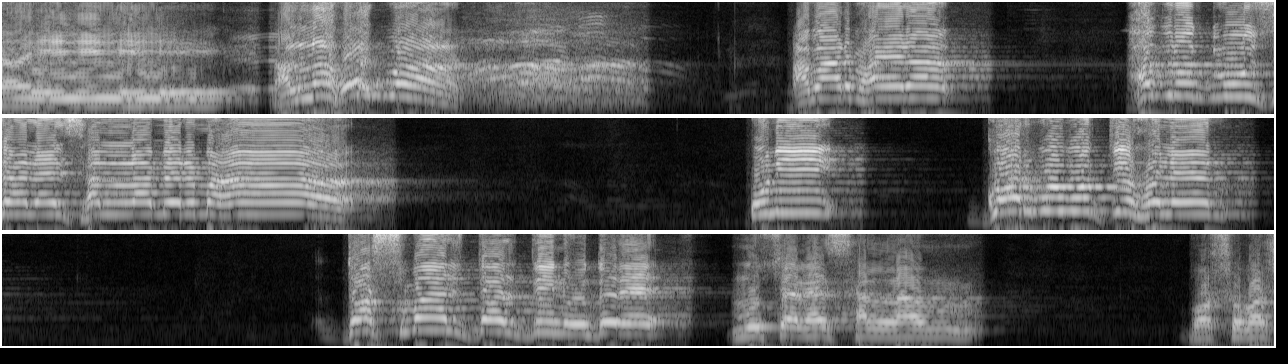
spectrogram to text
নাই। আল্লাহ আমার ভাইরা হজরত মুসা আলাহ সাল্লামের মা, উনি গর্ভবতী হলেন দশ মাস, দশ দিন উদরে মুসা আলাহ সাল্লাম বসবাস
